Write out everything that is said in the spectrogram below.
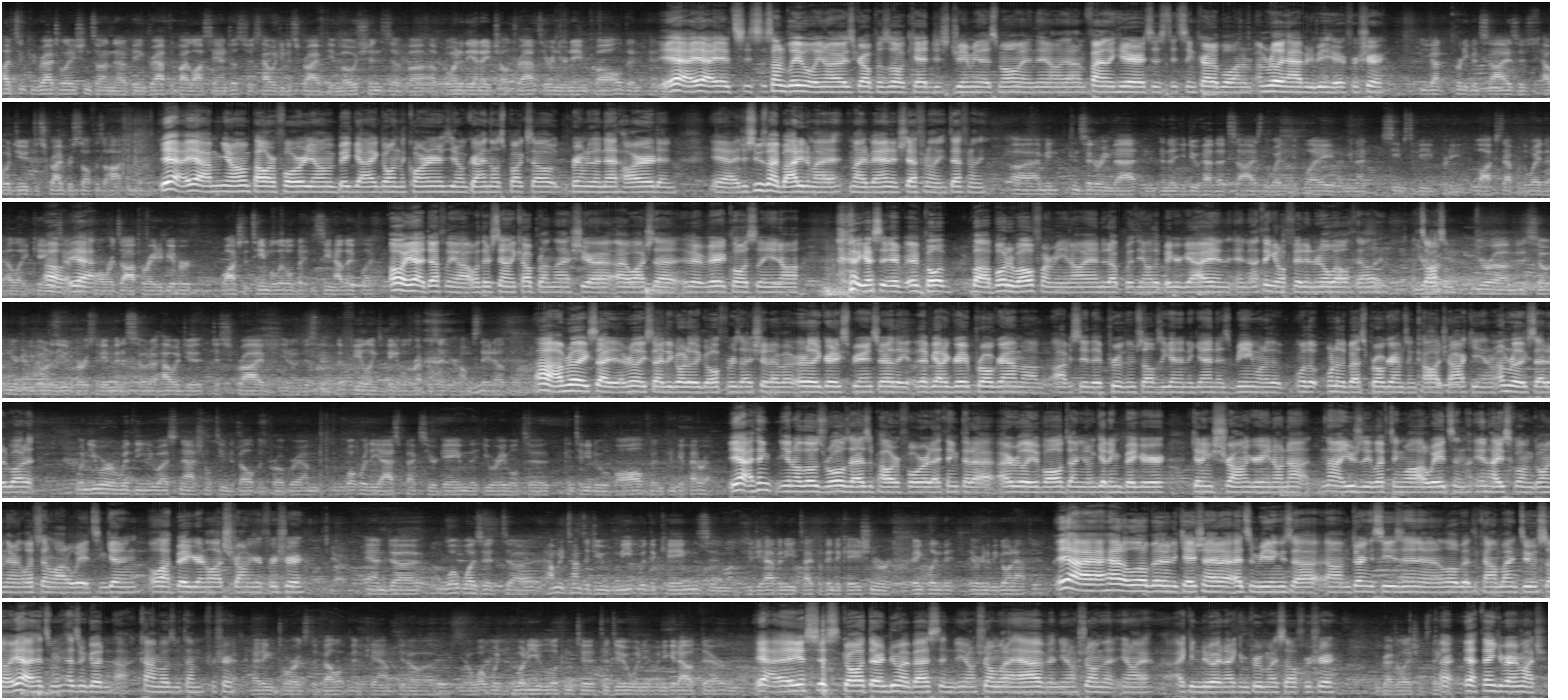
Hudson, congratulations on uh, being drafted by Los Angeles. Just how would you describe the emotions of, uh, of going to the NHL draft, hearing your name called? And, and Yeah, yeah, it's, it's, it's unbelievable. You know, I always grew up as a little kid just dreaming of this moment. You know, and I'm finally here. It's just it's incredible, and I'm, I'm really happy to be here for sure. You got pretty good size. How would you describe yourself as a hockey player? Yeah, yeah. I'm you know I'm power forward. You know I'm a big guy, go in the corners. You know grind those pucks out, bring them to the net hard, and yeah, I just use my body to my my advantage. Definitely, definitely. Uh, I mean, considering that and, and that you do have that size and the way that you play, I mean, that seems to be pretty lockstep with the way the LA Kings Oh, have yeah. their forwards operate. Have you ever watched the team a little bit and seen how they play? Oh yeah, definitely. Uh, with their Stanley Cup run last year, I, I watched that very, closely. You know, I guess it, it bo- uh, boded well for me. You know, I ended up with you know the bigger guy, and, and I think it'll fit in real well with LA. It's you're, awesome. You're a Minnesotan. You're going to be going to the University of Minnesota. How would you describe, you know, just the, the feelings being able to represent your home state out there? Uh, I'm really excited. I'm really excited to go to the Gophers. I should have a really great experience there. They, they've got a great program. Um, obviously, they've proved themselves again and again as being one of the one of the, one of the best programs in college hockey, and I'm really excited about it. When you were with the U.S. National Team Development Program, what were the aspects of your game that you were able to continue to evolve and, and get better at? Yeah, I think you know those roles as a power forward. I think that I, I really evolved on you know getting bigger, getting stronger. You know, not not usually lifting a lot of weights in, in high school and going there and lifting a lot of weights and getting a lot bigger and a lot stronger for sure. And uh, what was it? Uh, how many times did you meet with the Kings, and did you have any type of indication or, or inkling that they were going to be going after you? Yeah, I had a little bit of indication. I had, I had some meetings uh, um, during the season and a little bit at the combine too. So yeah, I had some had some good uh, convos with them for sure. Heading towards development camp, you know, uh, you know, what would what are you looking to, to do when you when you get out there? Yeah, I guess just go out there and do my best and you know show them what I have and you know show them that you know I, I can do it and I can prove myself for sure. congratulations, thank you. right, yeah, thank you very much.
